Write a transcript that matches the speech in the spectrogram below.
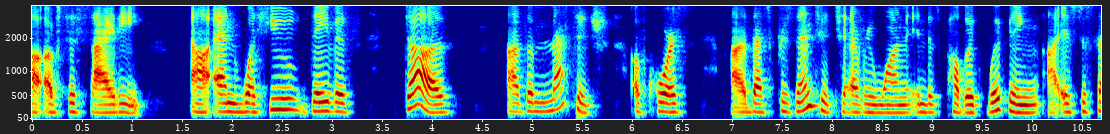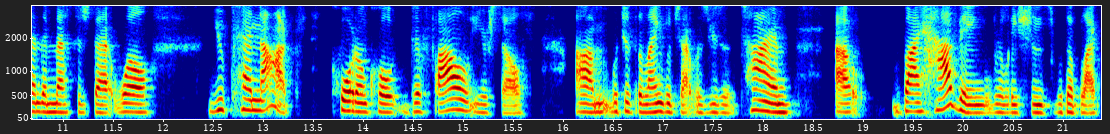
uh, of society. Uh, and what Hugh Davis does, uh, the message, of course, uh, that's presented to everyone in this public whipping uh, is to send a message that, well, you cannot, quote unquote, defile yourself, um, which is the language that was used at the time, uh, by having relations with a Black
